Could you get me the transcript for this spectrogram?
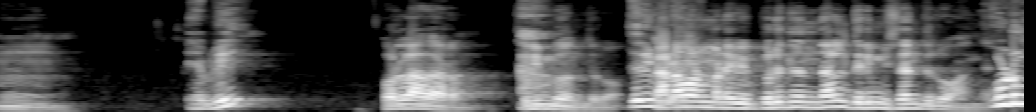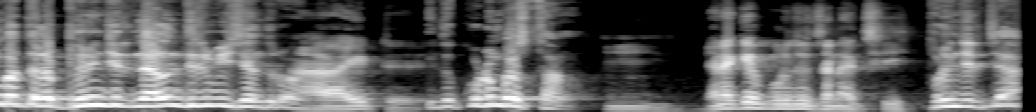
ம். எப்படி? பொருளாதாரம் திரும்பி வந்துடும் திரும்பி. கணவன் மனைவி பிரிஞ்சிருந்தாலும் திரும்பி சேர்ந்துருவாங்க. குடும்பத்தில் பிரிஞ்சிருந்தாலும் திரும்பி சேர்ந்துருவாங்க. ரைட்டு. இது குடும்பஸ்தானம். ம். எனக்கே புரிஞ்சிருச்சனாச்சி புரிஞ்சிருச்சா?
